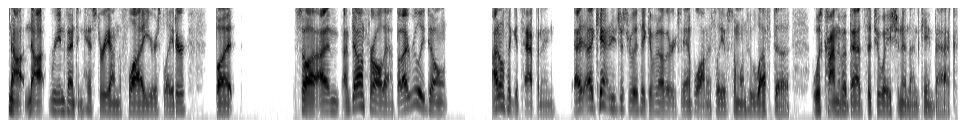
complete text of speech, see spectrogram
not not reinventing history on the fly years later. But so I'm I'm down for all that, but I really don't I don't think it's happening. I, I can't just really think of another example, honestly, of someone who left a was kind of a bad situation and then came back.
